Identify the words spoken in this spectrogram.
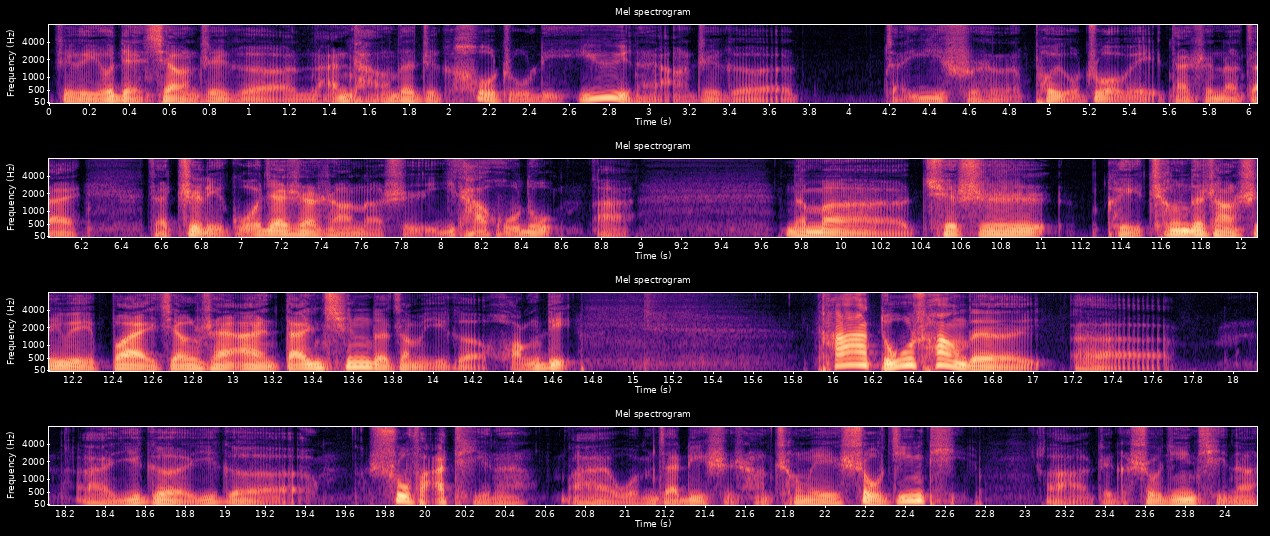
这个有点像这个南唐的这个后主李煜那样这个。在艺术上呢颇有作为，但是呢，在在治理国家上上呢是一塌糊涂啊。那么确实可以称得上是一位不爱江山爱丹青的这么一个皇帝。他独创的呃啊一个一个书法体呢啊，我们在历史上称为瘦金体啊。这个瘦金体呢，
